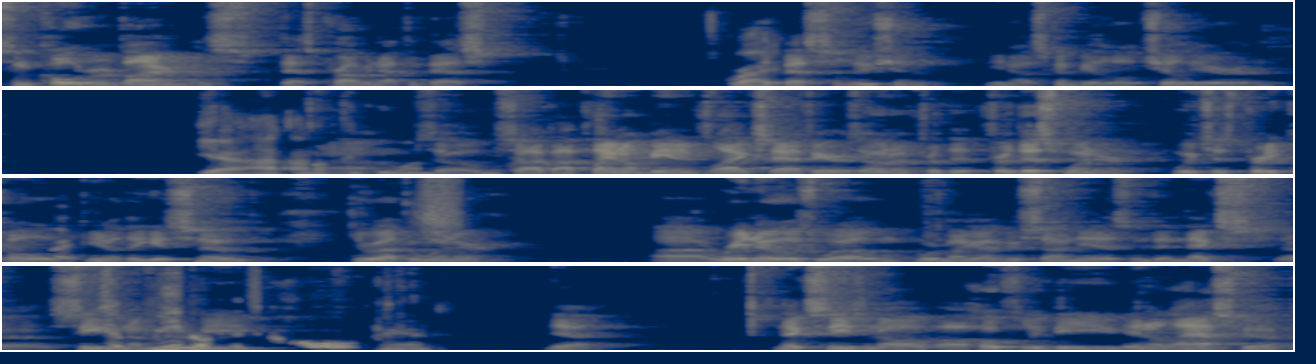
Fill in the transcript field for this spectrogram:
some colder environments, that's probably not the best Right. the best solution. You know, it's going to be a little chillier and Yeah, I, I don't think we Um, want. so, so I, I plan on being in Flagstaff, Arizona for the for this winter, which is pretty cold. Right. You know, they get snow throughout the winter. Uh, Reno as well, where my younger son is, and then next uh, yeah, season I'm Reno going to be gets cold, man. yeah. Next season I'll, I'll hopefully be in Alaska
